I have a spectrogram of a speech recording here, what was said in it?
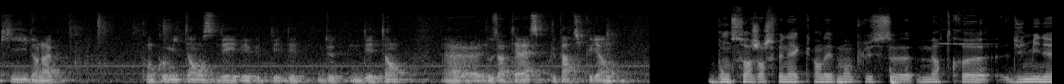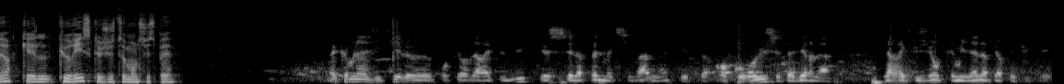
qui, dans la concomitance des, temps, nous intéresse plus particulièrement. Bonsoir Georges Fenech, enlèvement plus meurtre d'une mineure. Quel, que risque justement le suspect? Comme l'a indiqué le procureur de la République, c'est la peine maximale hein, qui est encourue, c'est-à-dire la, la réclusion criminelle à perpétuité.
